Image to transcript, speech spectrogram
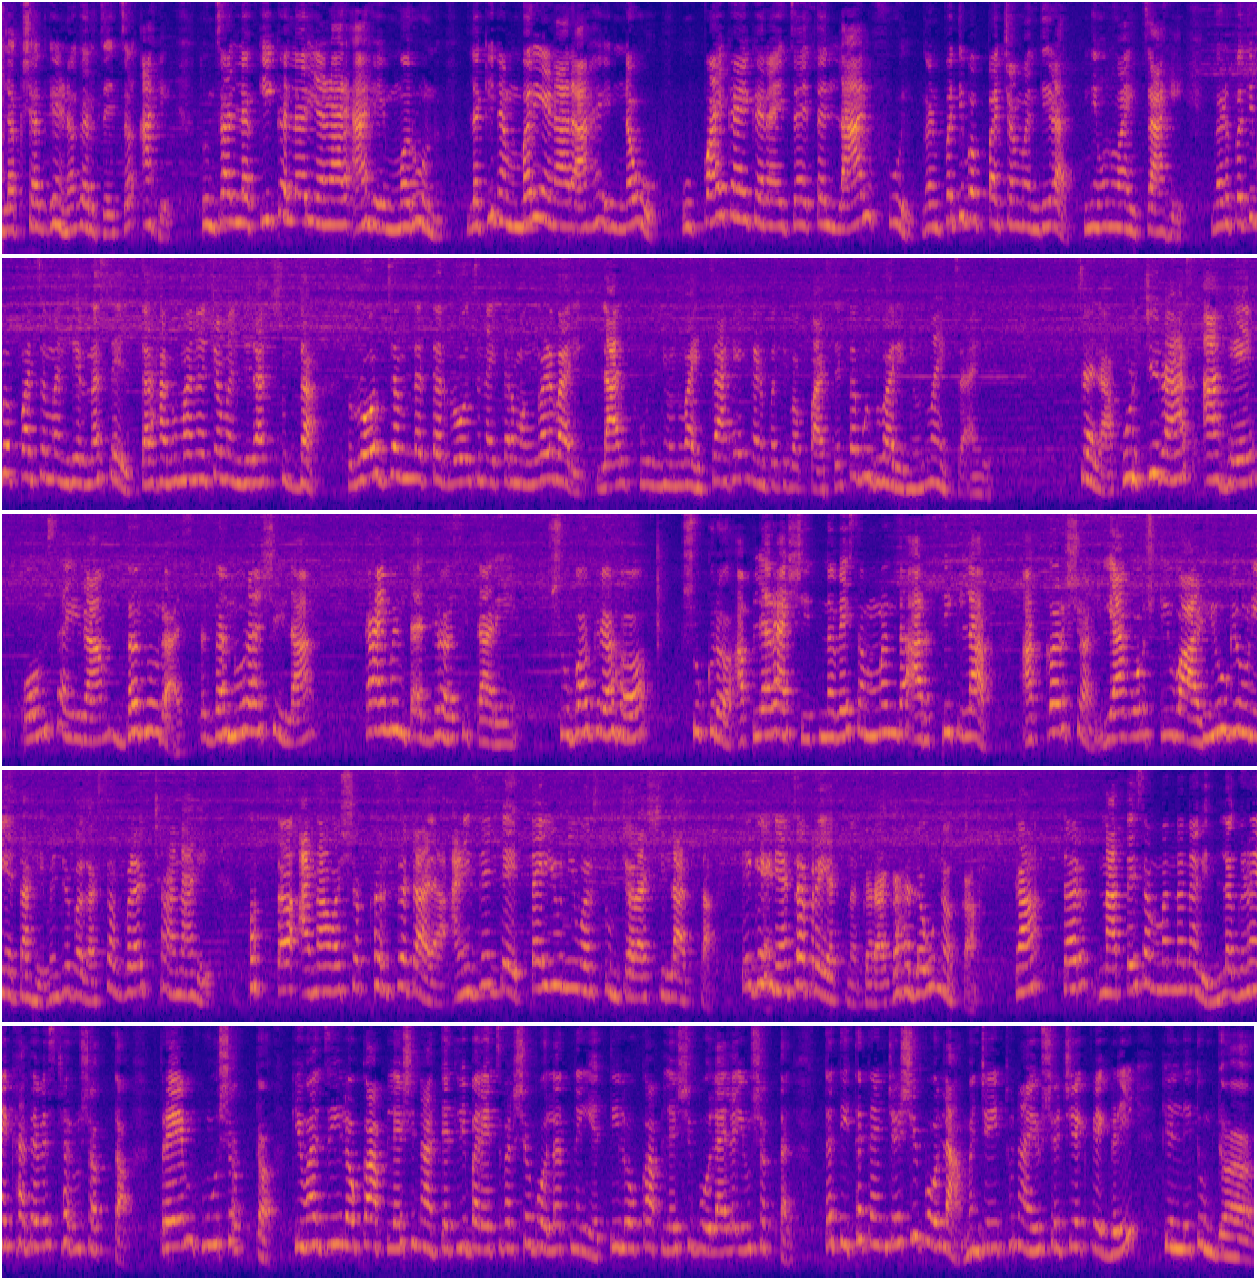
लक्षात घेणं गरजेचं आहे. तुमचा लकी कलर येणार आहे मरून. लकी नंबर येणार आहे नऊ. उपाय काय करायचा आहे? तर लाल फूल गणपती बाप्पाच्या मंदिरात नेऊन व्हायचं आहे. गणपती बाप्पाचं मंदिर नसेल तर हनुमानाच्या मंदिरात सुद्धा रोज जमलं तर रोज नाही तर मंगळवारी लाल फूल घेऊन व्हायचं आहे गणपती बाप्पा असेल तर बुधवारी नेऊन व्हायचं आहे. चला पुढची रास आहे ओम साईराम धनुरास. तर धनुराशीला काय म्हणतात ग्रह सितारे? शुभ ग्रह शुक्र. आपल्या राशीत नवे संबंध आर्थिक लाभ आकर्षण या गोष्टी वाढीव घेऊन येत आहे. म्हणजे बघा सगळंच छान आहे. फक्त अनावश्यक खर्च टाळा. आणि जे देतंय युनिवर्स तुमच्या राशीला आता ते घेण्याचा प्रयत्न करा. घालवू नका. का? तर नातेसंबंध नवीन. लग्न एखाद्या वेळेस ठरू शकतं. प्रेम होऊ शकतं. किंवा जी लोक आपल्याशी नात्यातली बरेच वर्ष बोलत नाहीयेत ती लोक आपल्याशी बोलायला येऊ शकतात. तर तिथं त्यांच्याशी बोला. म्हणजे इथून आयुष्याची एक वेगळी किल्ली तुम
